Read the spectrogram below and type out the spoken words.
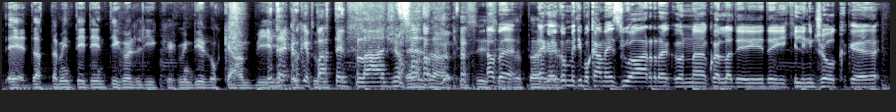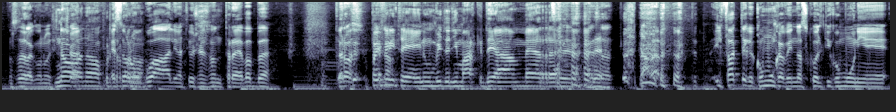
è esattamente identico al lick, quindi lo cambi. Ed ecco che tutto. parte il plagio. Esatto, sì, sì, Vabbè, esattamente. è come tipo Come As You Are con quella dei, dei Killing Joke che non so se la conosci. No, cioè, no, E purtroppo sono no. uguali, ma tipo ce ne sono tre, vabbè. Però poi no. finite in un video di Mark The Hammer. Sì, esatto. No, il fatto è che comunque avendo ascolti comuni e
